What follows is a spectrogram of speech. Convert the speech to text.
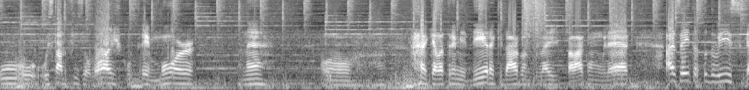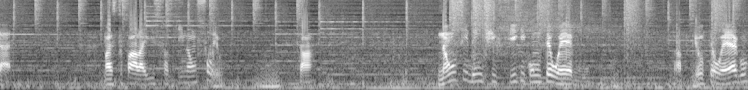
o, o, estado fisiológico, o tremor, né? O, aquela tremedeira que dá quando tu vai falar com uma mulher. Aceita tudo isso, cara. Mas tu fala, isso aqui não sou eu, tá? Não se identifique com o teu ego, tá? Porque o teu ego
